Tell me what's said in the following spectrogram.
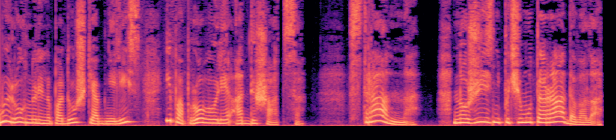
Мы рухнули на подушке, обнялись и попробовали отдышаться. Странно, но жизнь почему-то радовала.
